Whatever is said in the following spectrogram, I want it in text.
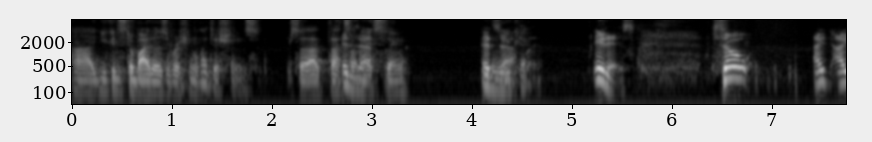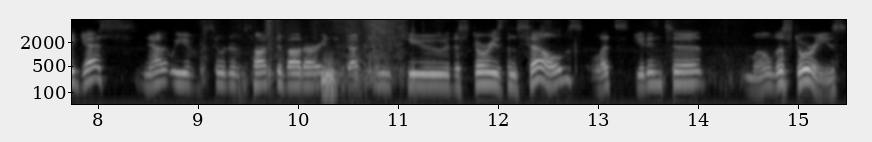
uh, you can still buy those original editions, so that that's a nice thing. Exactly. It is. So, I, I guess now that we've sort of talked about our introduction to the stories themselves, let's get into, well, the stories.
